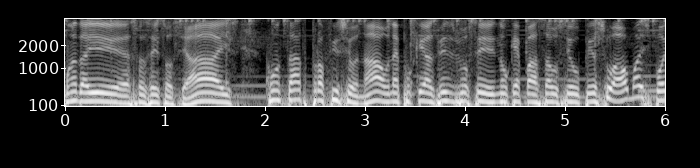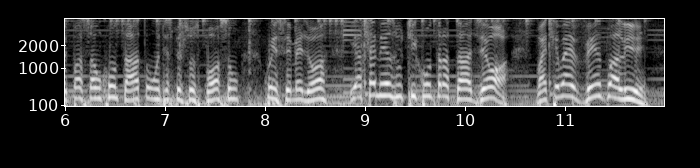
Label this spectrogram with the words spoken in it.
manda aí as suas redes sociais, contato profissional, né? Porque às vezes você não quer passar o seu pessoal, mas pode passar um contato onde as pessoas possam conhecer melhor e até mesmo te contratar, dizer, ó, vai ter um evento ali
